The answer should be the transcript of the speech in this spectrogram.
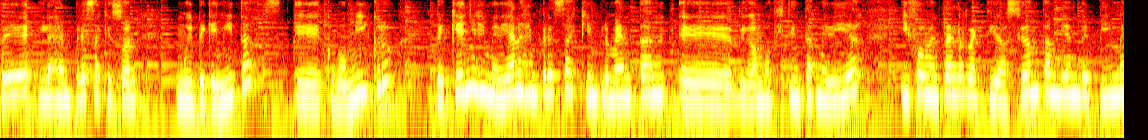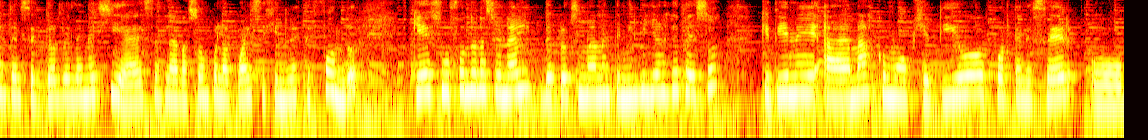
de las empresas que son muy pequeñitas, eh, como micro, pequeñas y medianas empresas que implementan, digamos, distintas medidas y fomentar la reactivación también de pymes del sector de la energía. Esa es la razón por la cual se genera este fondo que es un fondo nacional de aproximadamente mil millones de pesos, que tiene además como objetivo fortalecer o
